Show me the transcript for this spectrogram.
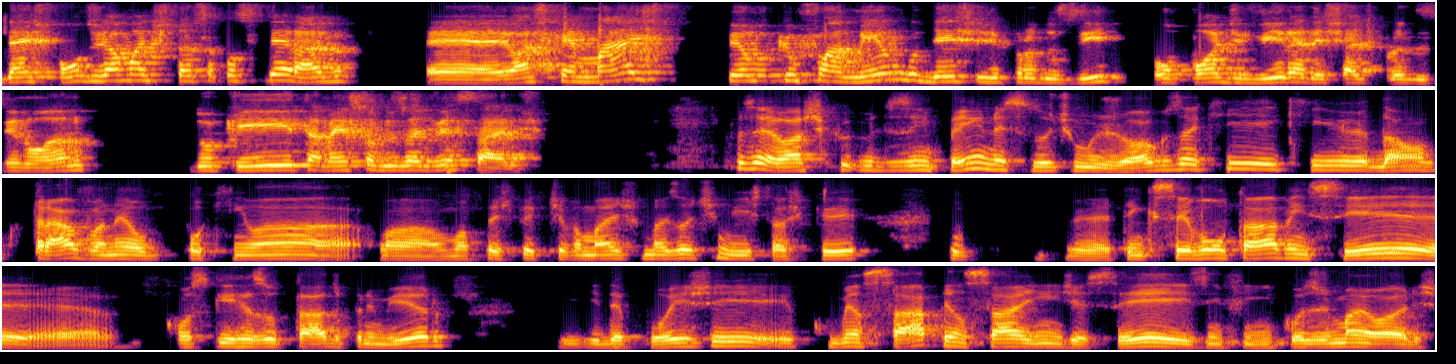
10 pontos já é uma distância considerável. É, eu acho que é mais pelo que o Flamengo deixa de produzir ou pode vir a deixar de produzir no ano do que também sobre os adversários. Pois é, eu acho que o desempenho nesses últimos jogos é que, que dá um, trava né, um pouquinho a, a, uma perspectiva mais, mais otimista. Acho que é, tem que ser voltar a vencer, é, conseguir resultado primeiro e depois de começar a pensar em G6, enfim, em coisas maiores.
